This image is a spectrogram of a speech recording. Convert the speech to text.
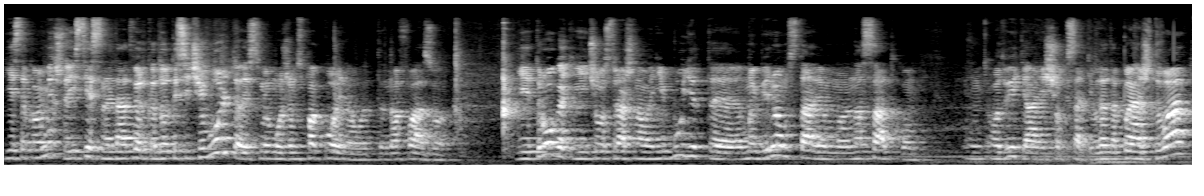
есть такой момент, что естественно эта отвертка до 1000 вольт, то есть мы можем спокойно вот на фазу ей трогать, ничего страшного не будет. Э, мы берем, ставим насадку, вот видите, а еще, кстати, вот это PH2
